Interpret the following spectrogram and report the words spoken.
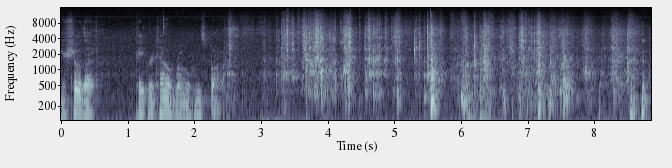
You show that paper towel roll. Who's boss?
